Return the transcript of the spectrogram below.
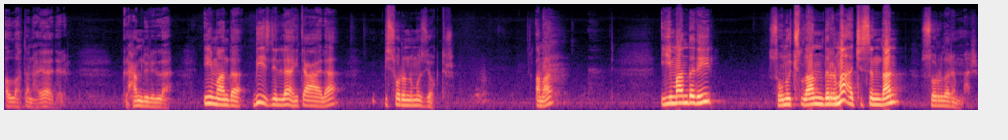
Allah'tan haya ederim. Elhamdülillah. İmanda biiznillahü teala bir sorunumuz yoktur. Ama imanda değil, sonuçlandırma açısından sorularım var.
